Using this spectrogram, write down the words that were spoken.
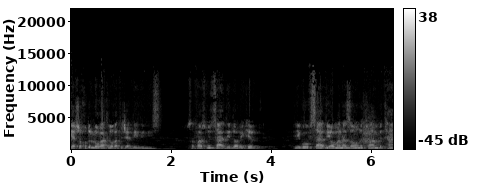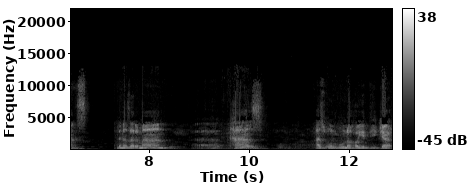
گرچه خود لغت لغت جدیدی نیست. مثلا سعدی داره که دیگه گفت سعدی من از آن تو هم به تنز به نظر من تنز از اون گونه های دیگر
